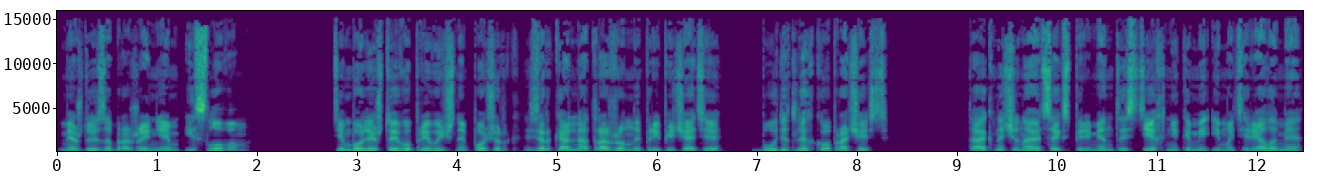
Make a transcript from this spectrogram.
между изображением и словом. Тем более, что его привычный почерк, зеркально отраженный при печати, будет легко прочесть. Так начинаются эксперименты с техниками и материалами,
